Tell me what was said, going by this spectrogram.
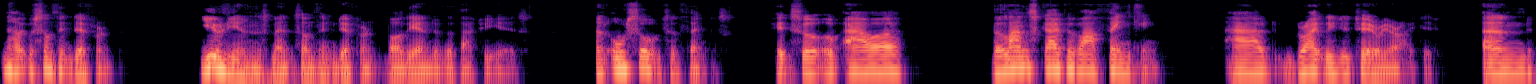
no, it was something different. Unions meant something different by the end of the Thatcher years, and all sorts of things. It's sort of our, the landscape of our thinking had greatly deteriorated, and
